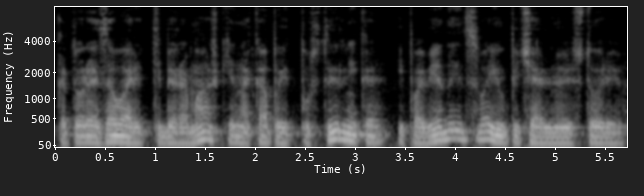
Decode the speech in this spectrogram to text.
которая заварит тебе ромашки, накапает пустырника и поведает свою печальную историю.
